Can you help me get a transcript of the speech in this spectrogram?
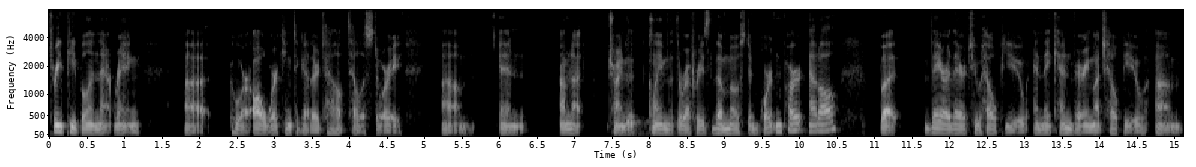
three people in that ring uh who are all working together to help tell a story. Um, and I'm not trying to claim that the referee is the most important part at all, but they are there to help you and they can very much help you um,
